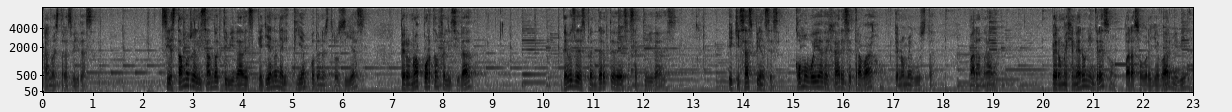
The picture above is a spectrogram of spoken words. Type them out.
a nuestras vidas. Si estamos realizando actividades que llenan el tiempo de nuestros días, pero no aportan felicidad, debes de desprenderte de esas actividades. Y quizás pienses, ¿cómo voy a dejar ese trabajo que no me gusta? Para nada. Pero me genera un ingreso para sobrellevar mi vida.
